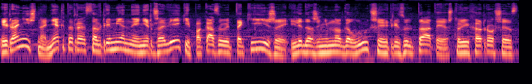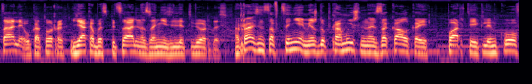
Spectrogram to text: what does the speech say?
Иронично, некоторые современные нержавейки показывают такие же или даже немного лучшие результаты, что и хорошие стали, у которых якобы специально занизили твердость. Разница в цене между промышленной закалкой партии клинков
